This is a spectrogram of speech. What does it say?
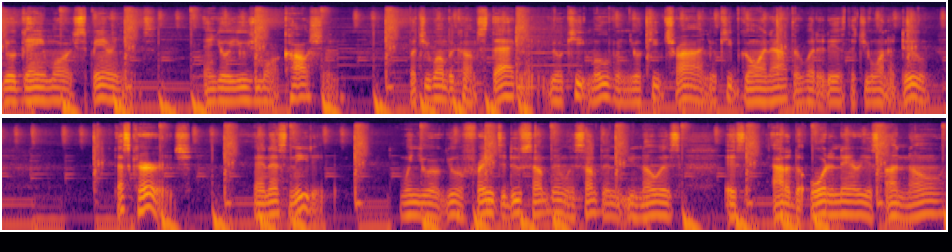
you'll gain more experience and you'll use more caution. But you won't become stagnant. You'll keep moving, you'll keep trying, you'll keep going after what it is that you want to do. That's courage. And that's needed. When you're you're afraid to do something with something you know is is out of the ordinary, it's unknown,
